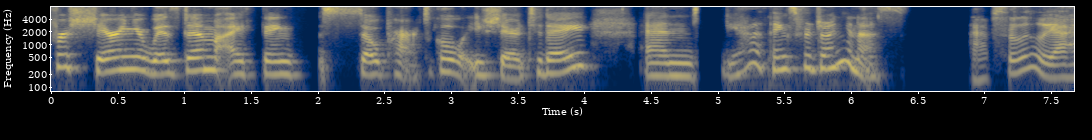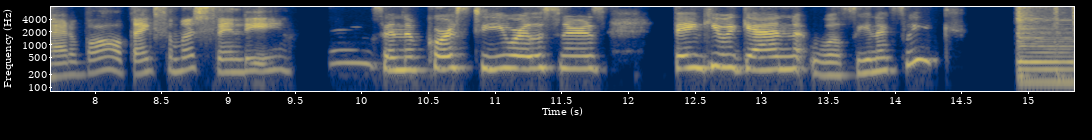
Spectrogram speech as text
for sharing your wisdom. I think so practical what you shared today. And yeah, thanks for joining us. Absolutely. I had a ball. Thanks so much, Cindy. Thanks. And of course, to you, our listeners, thank you again. We'll see you next week.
